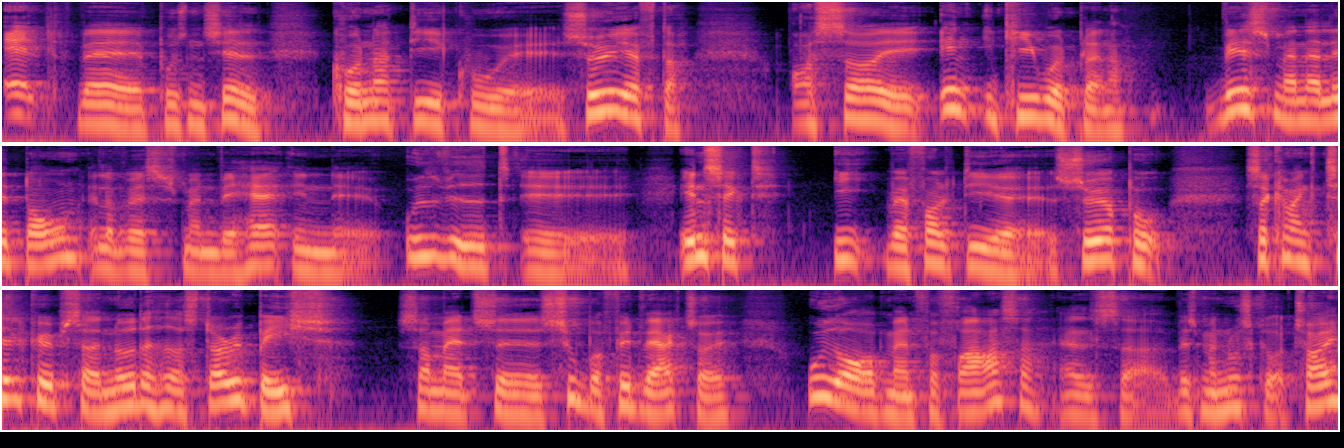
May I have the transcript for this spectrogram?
alt, hvad potentielle kunder de kunne øh, søge efter. Og så øh, ind i Keyword Planner. Hvis man er lidt doven, eller hvis man vil have en øh, udvidet øh, indsigt i, hvad folk de øh, søger på, så kan man tilkøbe sig noget, der hedder Storybase, som er et øh, super fedt værktøj. Udover at man får fraser, altså hvis man nu skriver tøj,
